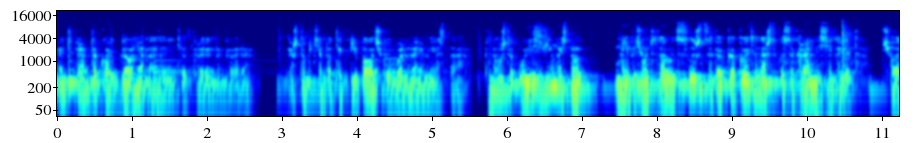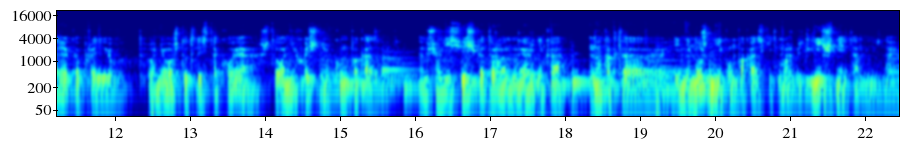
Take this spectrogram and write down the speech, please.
Это прям такое говняное занятие, откровенно говоря. Чтобы тебе потыкали палочкой в больное место. Потому что уязвимость, ну, мне почему-то это вот слышится как какой-то, знаешь, такой сакральный секрет человека про его. У него что-то есть такое, что он не хочет никому показывать. В общем, есть вещи, которые он наверняка, ну, как-то и не нужно никому показывать, какие-то, может быть, личные, там, не знаю.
